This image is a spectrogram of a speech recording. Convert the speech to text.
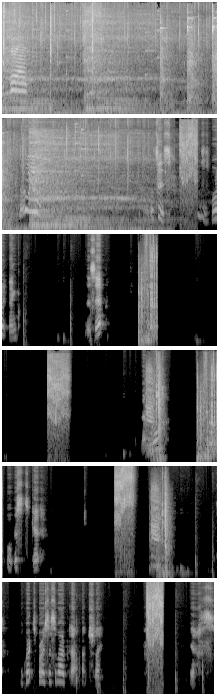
is. Fire! This? This is frightening. Is this it? Emerald? Oh, this is good. I'm quite surprised I survived that, actually. Yes,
